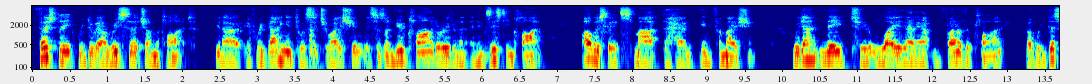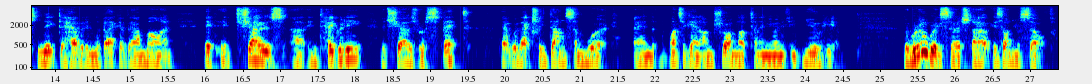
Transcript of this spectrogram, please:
Firstly, we do our research on the client. You know, if we're going into a situation, this is a new client or even an existing client, obviously it's smart to have information. We don't need to lay that out in front of the client, but we just need to have it in the back of our mind. It, it shows uh, integrity, it shows respect that we've actually done some work. And once again, I'm sure I'm not telling you anything new here. The real research, though, is on yourself.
